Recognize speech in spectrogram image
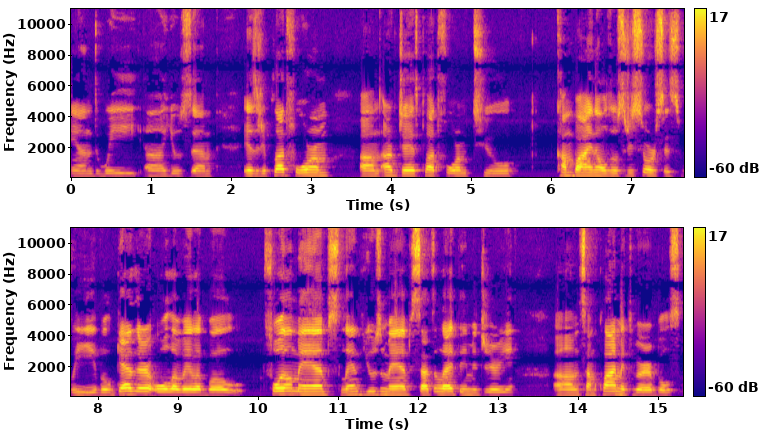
and we uh, use um, Esri platform, um, ArcGIS platform to combine all those resources. We will gather all available soil maps, land use maps, satellite imagery, um, some climate variables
